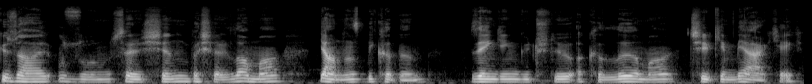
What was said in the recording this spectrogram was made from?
Güzel, uzun, sarışın, başarılı ama yalnız bir kadın, zengin, güçlü, akıllı ama çirkin bir erkek,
